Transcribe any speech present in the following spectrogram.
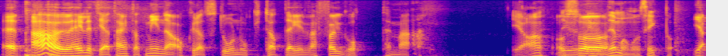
eh, Jeg har jo hele tida tenkt at mine er akkurat stor nok til at det er i hvert fall godt til meg. Ja, det, er jo det man må sikte på. Ja.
